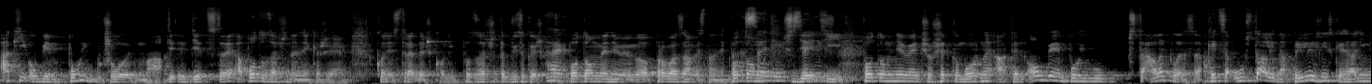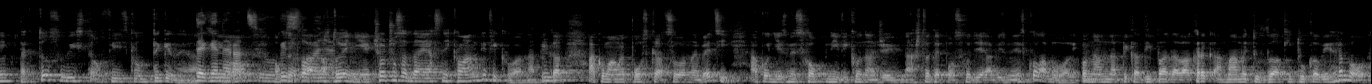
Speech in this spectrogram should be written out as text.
aký objem pohybu človek má v detstve a potom začína nejaká, že neviem, koniec strednej školy, potom začiatok vysokej školy, Hej. potom, ja neviem, prvá zamestnanie, potom sedíš, deti, sedíš. potom neviem čo všetko možné a ten objem pohybu stále klesá. Keď sa ustali na príliš nízke hradiny, tak to súvisí s tou fyzickou degeneráciou. Degeneráciu, vyslovene. A to je niečo, čo sa dá jasne kvantifikovať. Napríklad, mm. ako máme poskracované veci, ako nie sme schopní vykonať, že na štvrté poschodie, aby sme neskolabovali. Nám napríklad vypadáva krk a máme tu veľký tukový hrbol,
